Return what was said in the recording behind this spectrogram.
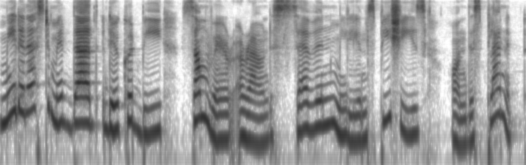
made an estimate that there could be somewhere around 7 million species on this planet.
